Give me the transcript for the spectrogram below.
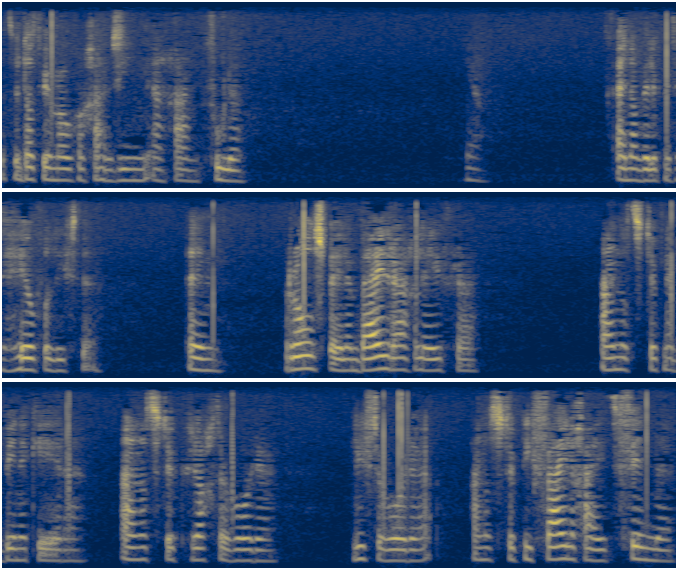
Dat we dat weer mogen gaan zien en gaan voelen. Ja. En dan wil ik met heel veel liefde een rol spelen, een bijdrage leveren aan dat stuk naar binnen keren, aan dat stuk zachter worden, liefder worden, aan dat stuk die veiligheid vinden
